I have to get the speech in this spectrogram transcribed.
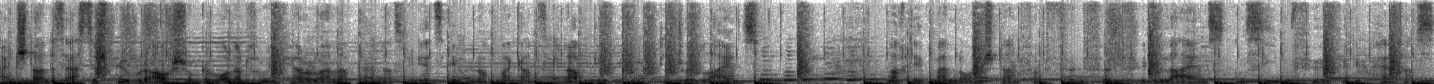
Einstand. Das erste Spiel wurde auch schon gewonnen von den Carolina Panthers und jetzt eben nochmal ganz knapp gegen die Detroit Lions. Macht eben einen neuen Stand von 5-5 für die Lions und 7-4 für die Panthers.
